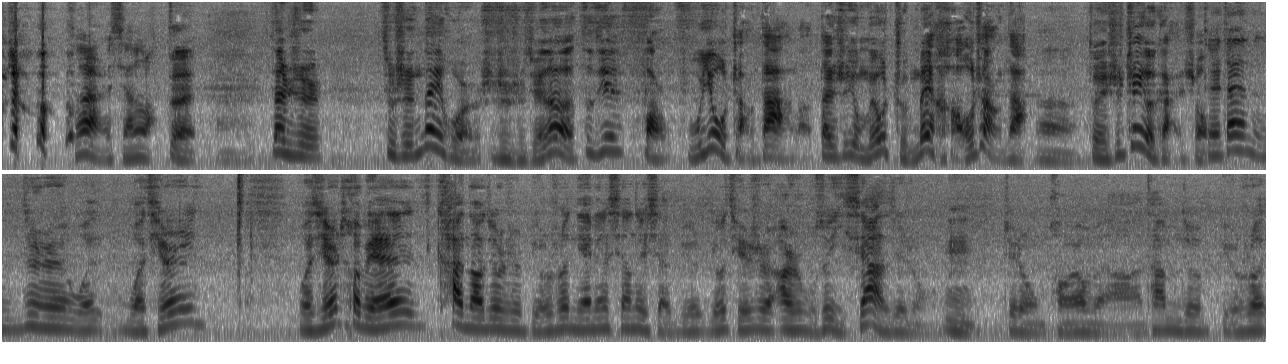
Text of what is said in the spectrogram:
从小儿显老？对，但是就是那会儿只是觉得自己仿佛又长大了，但是又没有准备好长大，嗯，对，是这个感受。对，但就是我我其实我其实特别看到就是比如说年龄相对小，比如尤其是二十五岁以下的这种嗯，这种朋友们啊，他们就比如说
